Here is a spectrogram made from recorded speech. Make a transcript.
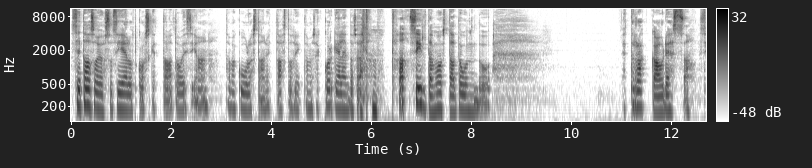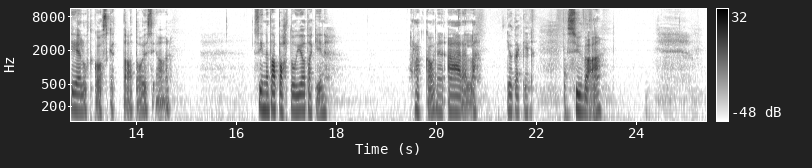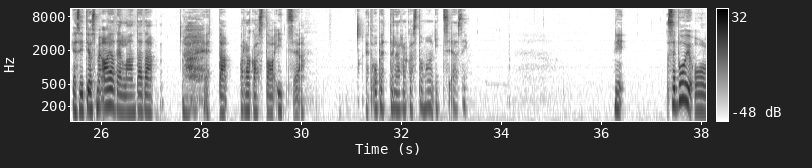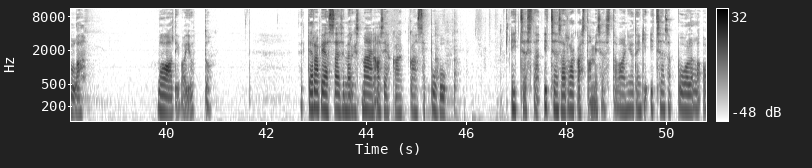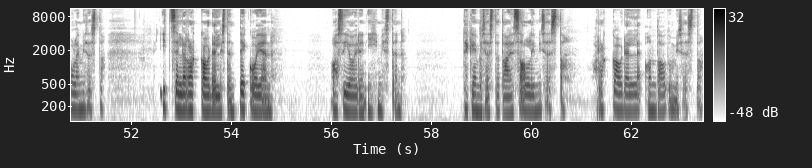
se taso, jossa sielut koskettaa toisiaan. Tämä kuulostaa nyt taas tosi tämmöisen korkealentoiselta, mutta siltä musta tuntuu. Että rakkaudessa sielut koskettaa toisiaan. Siinä tapahtuu jotakin rakkauden äärellä, jotakin syvää. Ja sitten jos me ajatellaan tätä, että rakastaa itseä, että opettele rakastamaan itseäsi, niin se voi olla vaativa juttu. Et terapiassa esimerkiksi mä en asiakkaan kanssa puhu itsestä, itsensä rakastamisesta, vaan jotenkin itsensä puolella olemisesta – itselle rakkaudellisten tekojen, asioiden, ihmisten tekemisestä tai sallimisesta, rakkaudelle antautumisesta,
